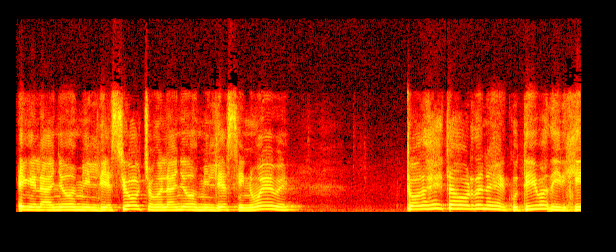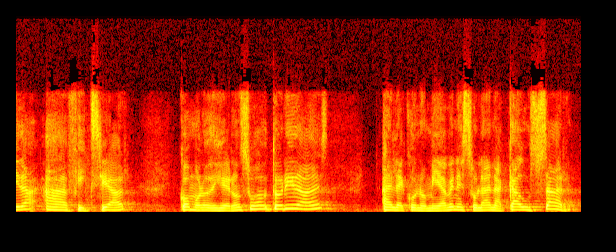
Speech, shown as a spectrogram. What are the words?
en el año 2018, en el año 2019. Todas estas órdenes ejecutivas dirigidas a asfixiar, como lo dijeron sus autoridades, a la economía venezolana, causar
